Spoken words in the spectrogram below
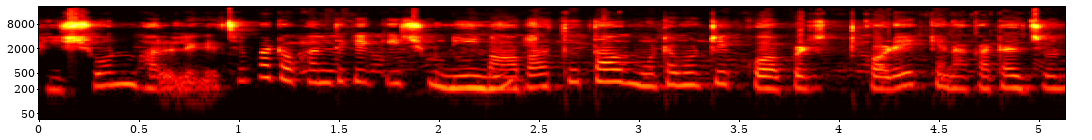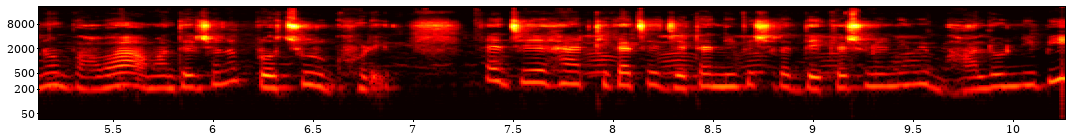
ভীষণ ভালো লেগেছে বাট ওখান থেকে কিছু নিই বাবা তো তাও মোটামুটি কোঅপারেট করে কেনাকাটার জন্য, বাবা আমাদের জন্য প্রচুর ঘোরে। যে হ্যাঁ ঠিক আছে, যেটা নিবি সেটা দেখে শুনে নিবি, ভালো নিবি।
